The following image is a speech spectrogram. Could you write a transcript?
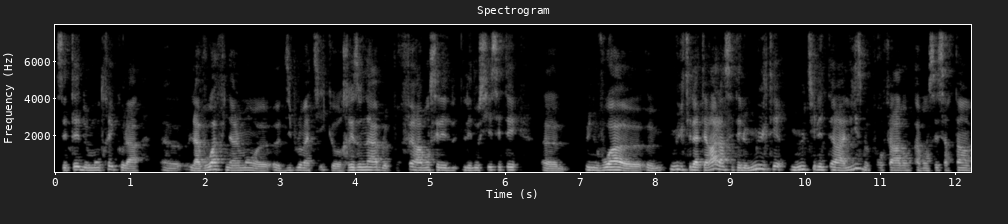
c'était de montrer que la, la voie finalement diplomatique raisonnable pour faire avancer les dossiers, c'était une voie euh, euh, multilatérale, hein, c'était le multilatéralisme pour faire avancer certains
